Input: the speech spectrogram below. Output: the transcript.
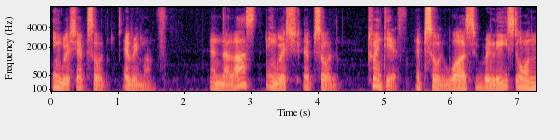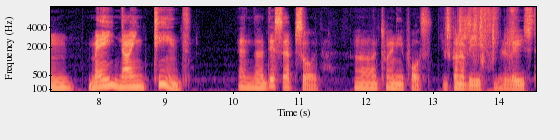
English episode every month. And the last English episode, 20th episode, was released on May 19th. And uh, this episode, uh, 24th, is going to be released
